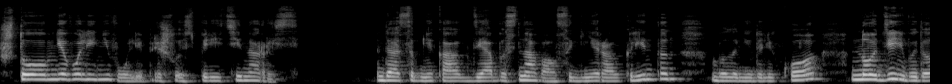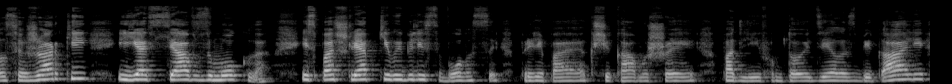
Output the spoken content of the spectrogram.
что мне волей-неволей пришлось перейти на рысь. До особняка, где обосновался генерал Клинтон, было недалеко, но день выдался жаркий, и я вся взмокла. Из-под шляпки выбились волосы, прилипая к щекам и шее. Под лифом то и дело сбегали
